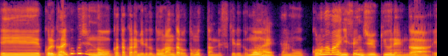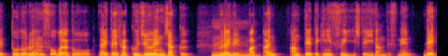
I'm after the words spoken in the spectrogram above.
えーこれ外国人の方から見るとどうなんだろうと思ったんですけれども、はいあの、コロナ前2019年が、えっと、ドル円相場だと、だいたい110円弱くらいで、うん。まあ、安安定的に推移していたんですね。で、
